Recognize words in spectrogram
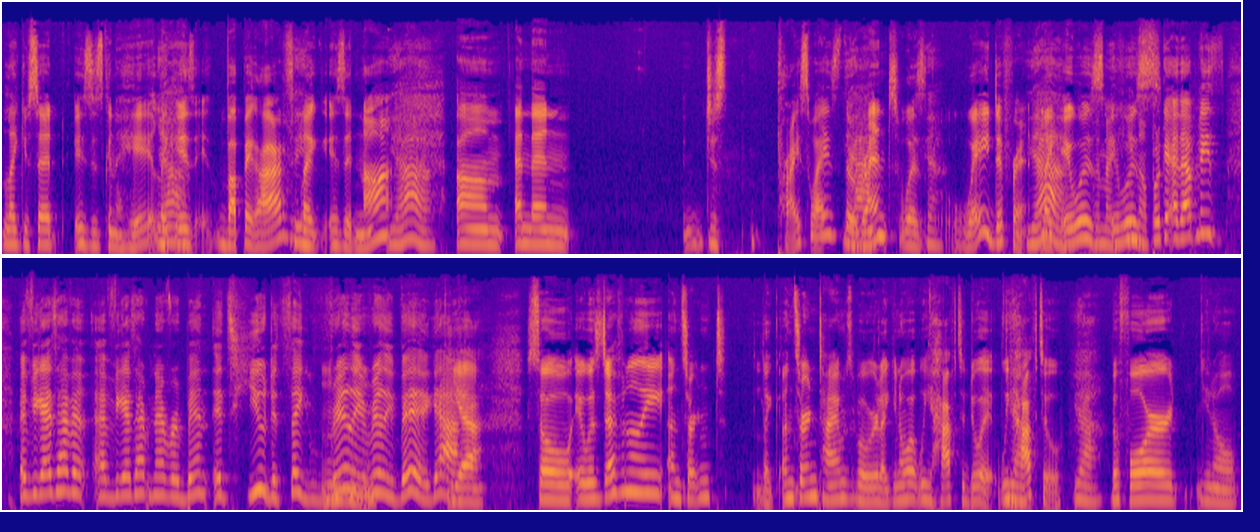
like you said, is this gonna hit? Like, yeah. is va pegar? Sí. Like, is it not? Yeah. Um, and then just price wise, the yeah. rent was yeah. way different. Yeah, like it was. It was. Porque at that place, if you guys haven't, if you guys have never been, it's huge. It's like really, mm-hmm. really big. Yeah. Yeah. So it was definitely uncertain like uncertain times, but we're like, you know what, we have to do it. We yeah. have to. Yeah. Before you know,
